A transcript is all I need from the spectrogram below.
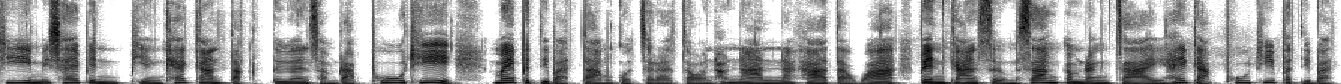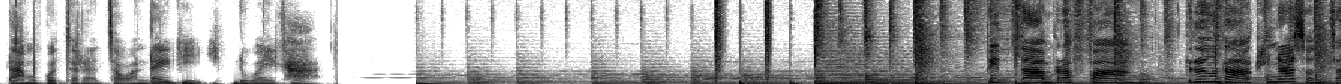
ที่ไม่ใช่เป็นเพียงแค่การตักเตือนสำหรับผู้ที่ไม่ปฏิบัติตามกฎจราจรเท่านั้นนะคะ แต่ว่าเป็นการเสริมสร้างกำลังใจให้กับผู้ที่ปฏิบัติตามกฎจราจรได้ดีอีกด้วยค่ะติดตามรับฟังเรื่องราวที่น่าสนใจ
